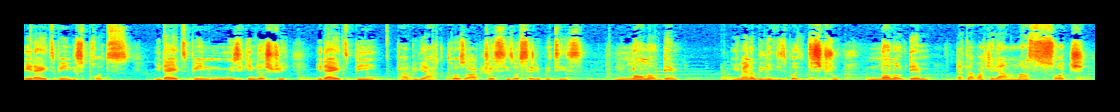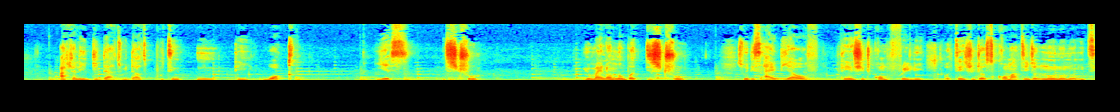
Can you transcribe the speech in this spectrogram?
either it be in the sports, either it be in music industry, either it be probably the actors or actresses or celebrities, none of them, you might not believe this, but it is true, none of them that have actually amassed such actually did that without putting in the work. Yes, it's true. You might not know, but it's true. So this idea of things should come freely or things should just come and things just, no no no it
